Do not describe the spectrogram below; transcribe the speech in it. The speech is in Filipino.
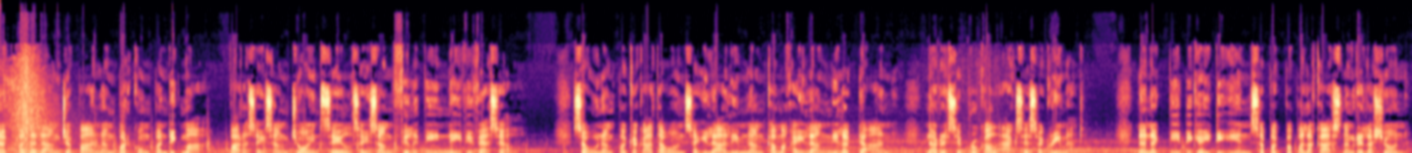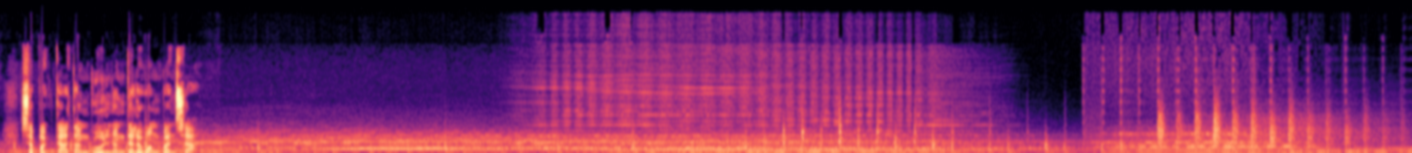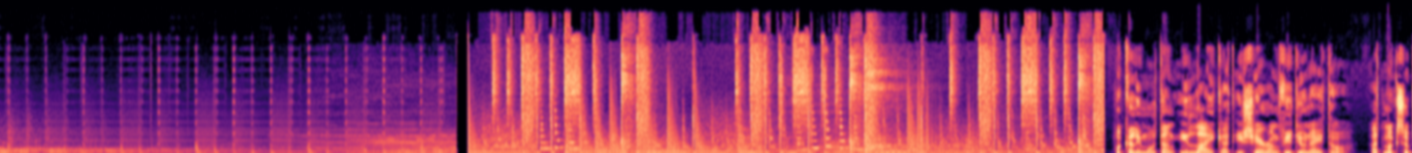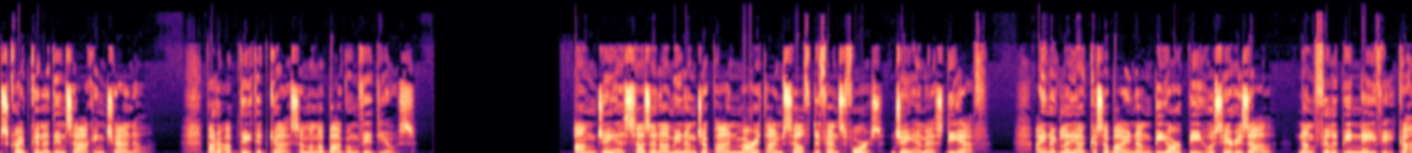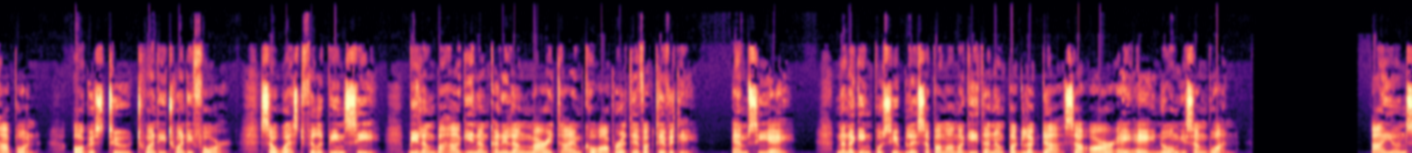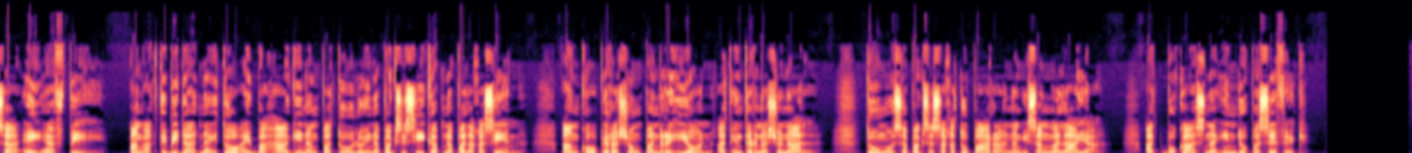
Nagpadala ang Japan ng barkong pandigma para sa isang joint sale sa isang Philippine Navy vessel. Sa unang pagkakataon sa ilalim ng kamakailang nilagdaan na Reciprocal Access Agreement na nagbibigay diin sa pagpapalakas ng relasyon sa pagtatanggol ng dalawang bansa. Huwag kalimutang i-like at i-share ang video na ito at mag-subscribe ka na din sa aking channel para updated ka sa mga bagong videos. Ang JS Sazanami ng Japan Maritime Self-Defense Force, JMSDF, ay naglayag kasabay ng BRP Jose Rizal ng Philippine Navy kahapon, August 2, 2024, sa West Philippine Sea bilang bahagi ng kanilang Maritime Cooperative Activity, MCA, na naging posible sa pamamagitan ng paglagda sa RAA noong isang buwan. Ayon sa AFP, ang aktibidad na ito ay bahagi ng patuloy na pagsisikap na palakasin ang kooperasyong panrehiyon at internasyonal tungo sa pagsasakatuparan ng isang malaya at bukas na Indo-Pacific.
